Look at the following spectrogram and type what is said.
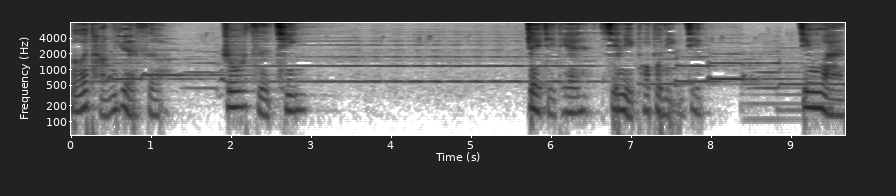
荷塘月色，朱自清。这几天心里颇不宁静。今晚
